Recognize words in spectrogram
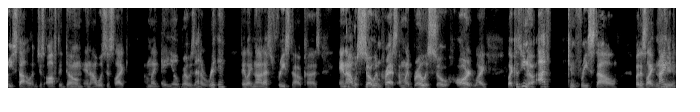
freestyling, just off the dome. And I was just like, I'm like, hey, yo, bro, is that a written? They like, nah, that's freestyle, cuz. And I was so impressed. I'm like, bro, it's so hard. Like, like, cause you know, I can freestyle, but it's like 90%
